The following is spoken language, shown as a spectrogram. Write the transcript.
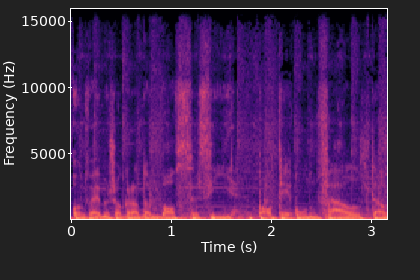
Und wenn wir schon gerade am Wasser sind, Badeunfälle, da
